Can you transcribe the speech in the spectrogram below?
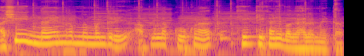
अशी नयनरम्य मंदिरे आपल्याला कोकणात ठिकठिकाणी बघायला मिळतात.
